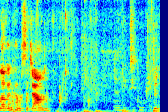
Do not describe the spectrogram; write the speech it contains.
Logan, come sit down. Did-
